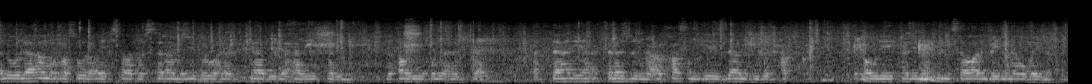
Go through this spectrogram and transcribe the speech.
الأولى أمر الرسول عليه الصلاة والسلام أن يدعو أهل الكتاب إلى هذه الكلمة. بقوله قل أهل الكتاب الثانية التنزل مع الخصم بإلزامه بالحق. بقوله كلمة سواء بيننا وبينكم.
